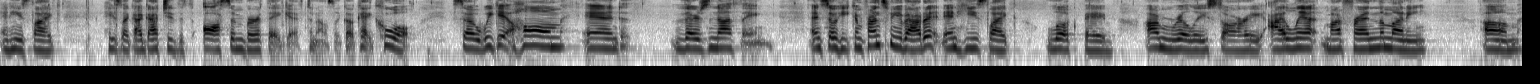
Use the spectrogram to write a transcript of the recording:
and he's like, he's like, I got you this awesome birthday gift. And I was like, okay, cool. So we get home and there's nothing. And so he confronts me about it and he's like, look, babe, I'm really sorry. I lent my friend the money um,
